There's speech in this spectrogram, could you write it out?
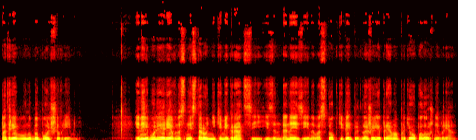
потребовало бы больше времени. И наиболее ревностные сторонники миграции из Индонезии на восток теперь предложили прямо противоположный вариант.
